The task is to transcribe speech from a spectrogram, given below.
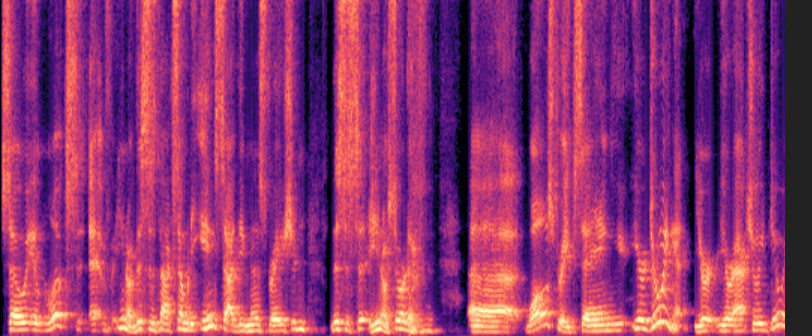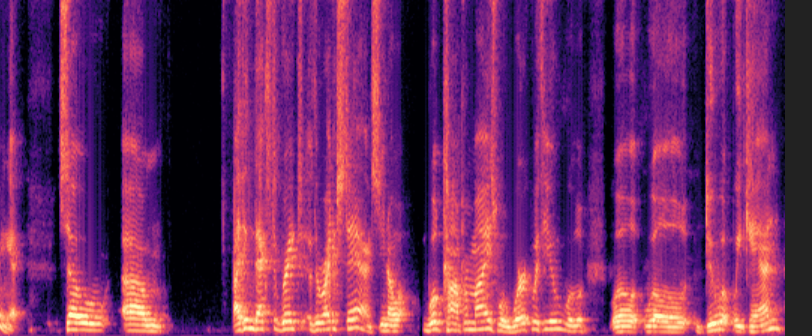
So it looks, you know, this is not somebody inside the administration. This is, you know, sort of uh, Wall Street saying you're doing it. You're you're actually doing it. So um, I think that's the great the right stance. You know, we'll compromise. We'll work with you. We'll we'll we'll do what we can,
